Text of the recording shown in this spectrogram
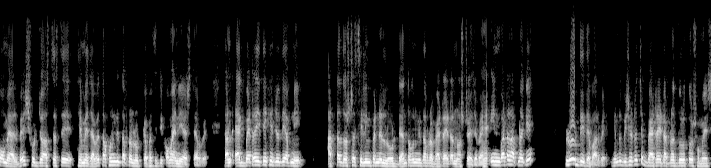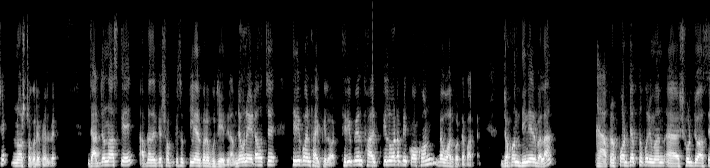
কমে আসবে, সূর্য আস্তে আস্তে থেমে যাবে, তখন কিন্তু আপনার লোড ক্যাপাসিটি কমায় নিয়ে আসতে হবে। কারণ এক ব্যাটারি থেকে যদি আপনি আটটা, দশটা সিলিং প্যানেল লোড দেন, তখন কিন্তু আপনার ব্যাটারিটা নষ্ট হয়ে যাবে। হ্যাঁ ইনভার্টার আপনাকে লোড দিতে পারবে। কিন্তু বিষয়টা হচ্ছে ব্যাটারিটা আপনার দ্রুত সময় এসে নষ্ট করে ফেলবে। যার জন্য আজকে আপনাদেরকে সবকিছু ক্লিয়ার করে বুঝিয়ে দিলাম। যেমন এটা হচ্ছে three point five kilowatt three point five kilowatt আপনি কখন ব্যবহার করতে পারবেন? যখন দিনের বেলা আপনার পর্যাপ্ত পরিমাণ সূর্য আছে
